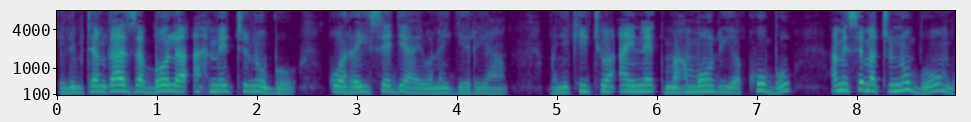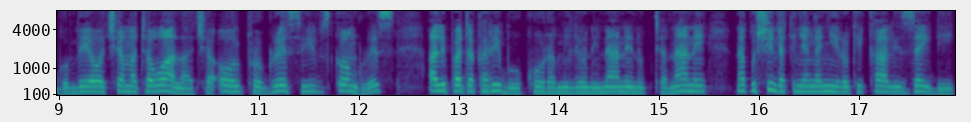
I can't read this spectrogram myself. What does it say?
ilimtangaza Bola Ahmed Tinubu kuwa rais ajaye wa Nigeria. Mwenyekiti wa INEC Mahmud Yakubu amesema Tunubu, mgombea wa chama tawala cha All Progressives Congress, alipata karibu kura milioni 8.8 na kushinda kinyang'anyiro kikali zaidi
